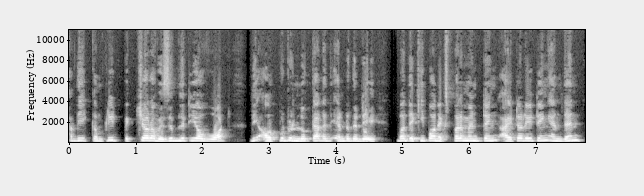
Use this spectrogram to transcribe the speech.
have the complete picture or visibility of what the output will look at at the end of the day. But they keep on experimenting, iterating, and then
